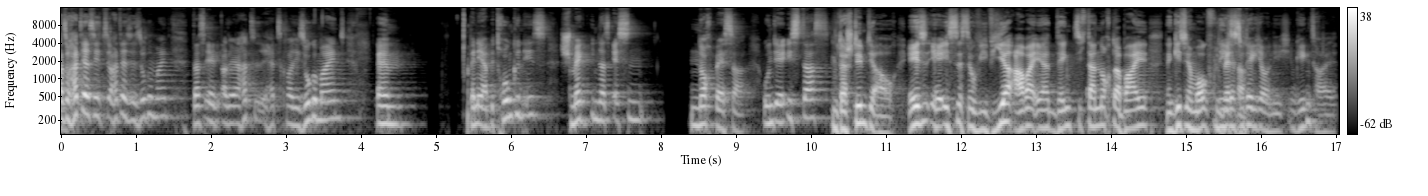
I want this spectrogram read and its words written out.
Also hat er es jetzt, hat er es jetzt so gemeint, dass er, also er hat es quasi so gemeint, ähm, wenn er betrunken ist, schmeckt ihm das Essen noch besser. Und er ist das. Und das stimmt ja auch. Er ist, er ist es so wie wir, aber er denkt sich dann noch dabei, dann geht es ja morgen früh nee, besser. Nee, das denke ich auch nicht. Im Gegenteil.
